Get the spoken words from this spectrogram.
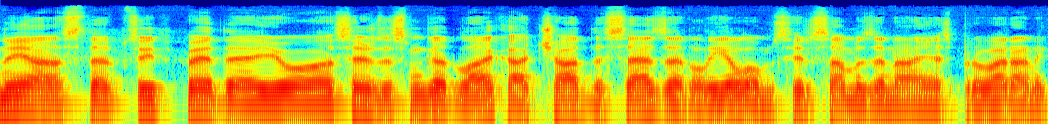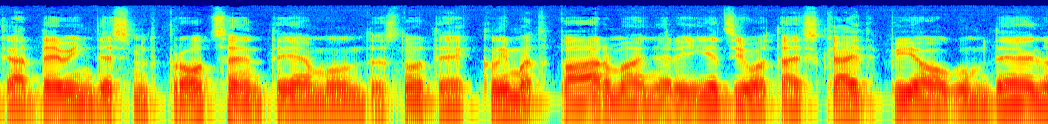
Nu jā, starp citu, pēdējo 60 gadu laikā Čadas ezera lielums ir samazinājies par vairāk nekā 90%, un tas notiek klimata pārmaiņu, arī iedzīvotāju skaita pieauguma dēļ.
